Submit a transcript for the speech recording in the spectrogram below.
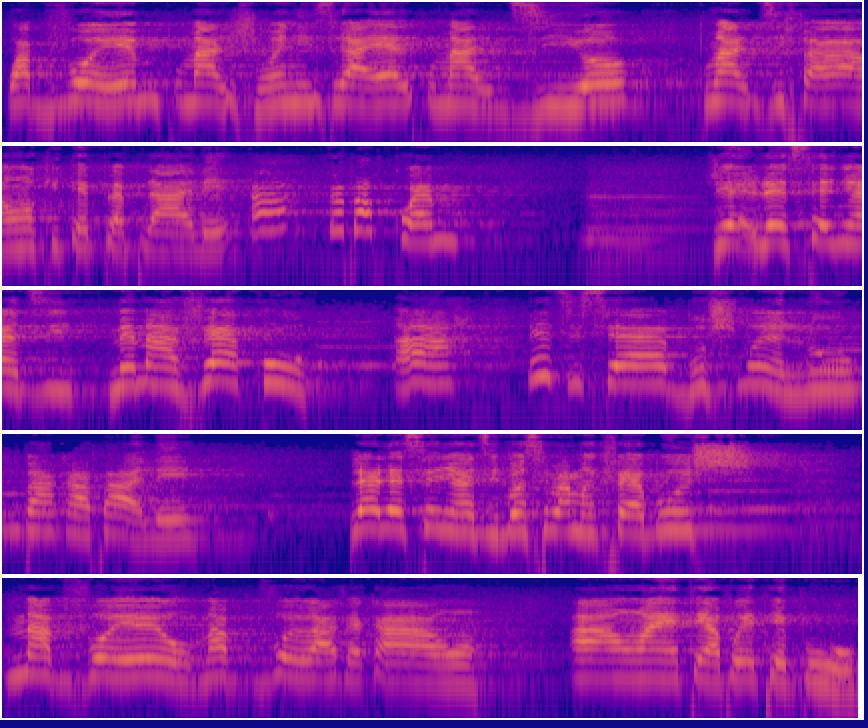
Pour mal joindre Israël, pour mal dire, pour mal dire Pharaon qui était peuple à aller. Ah, je pas Le Seigneur dit, même avec vous, ah, dit, c'est bouche moins lourd, je pas parler. Là, le Seigneur dit, bon, c'est pas moi qui fais bouche. M'a voyé, m'a voyé avec Aaron. Aaron a interprété pour.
